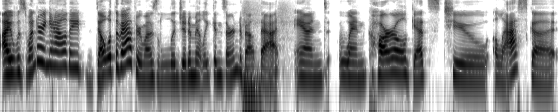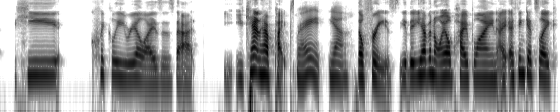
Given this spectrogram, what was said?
I was wondering how they dealt with the bathroom. I was legitimately concerned about that. And when Karl gets to Alaska, he quickly realizes that you can't have pipes, right. Yeah. they'll freeze. You, you have an oil pipeline. I, I think it's like,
